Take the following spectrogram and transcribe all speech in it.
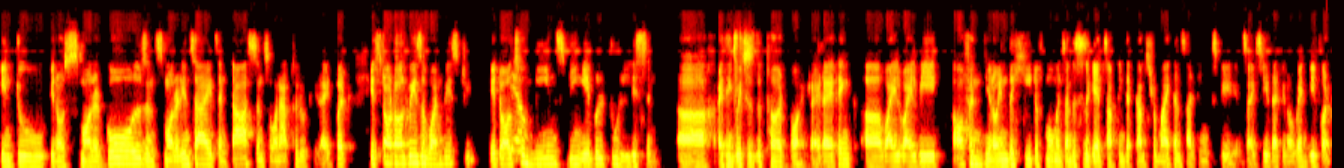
into, you know, smaller goals and smaller insights and tasks and so on. Absolutely. Right. But it's not always a one way street. It also yeah. means being able to listen. Uh, I think, which is the third point, right? I think, uh, while, while we often, you know, in the heat of moments, and this is again something that comes from my consulting experience, I see that, you know, when we've got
